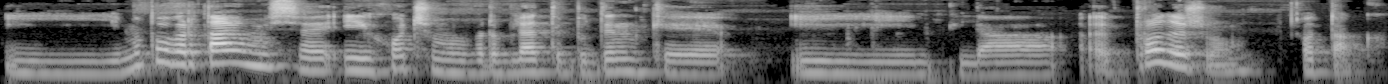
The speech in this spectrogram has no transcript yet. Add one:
І ми повертаємося і хочемо виробляти будинки і для е, продажу. Отак.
